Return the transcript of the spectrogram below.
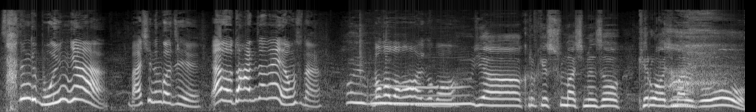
사는 게 뭐 있냐? 마시는 거지. 야, 너도 한잔해, 영순아. 아이고. 먹어, 먹어, 이거 먹어. 야, 그렇게 술 마시면서 괴로워하지 말고,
